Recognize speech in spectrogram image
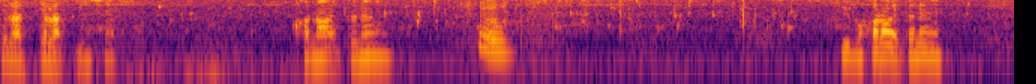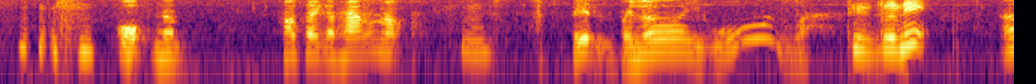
จลัดจลัดนี่ใช่ข้อน้อยตัวหนึงเออพี่ข้อน้อยตัวหนึงกบนั่นเอาใส่กระถางเนาะอืมเต้นไปเลยโอ้ยว่ะถึงตัวนี้อะ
